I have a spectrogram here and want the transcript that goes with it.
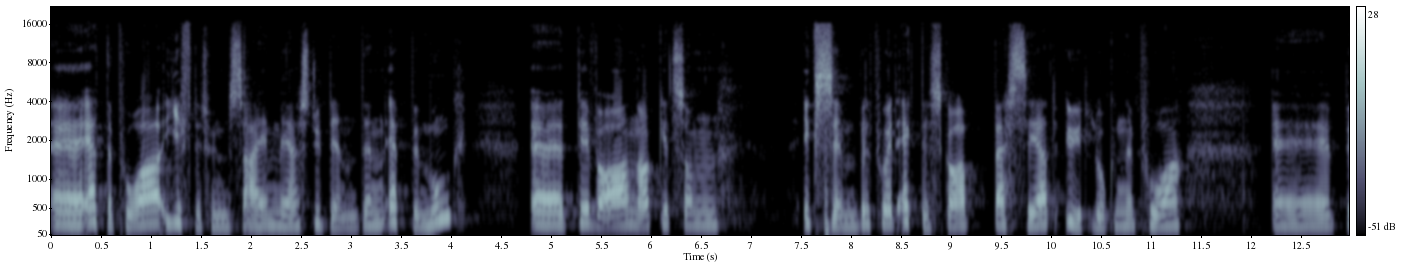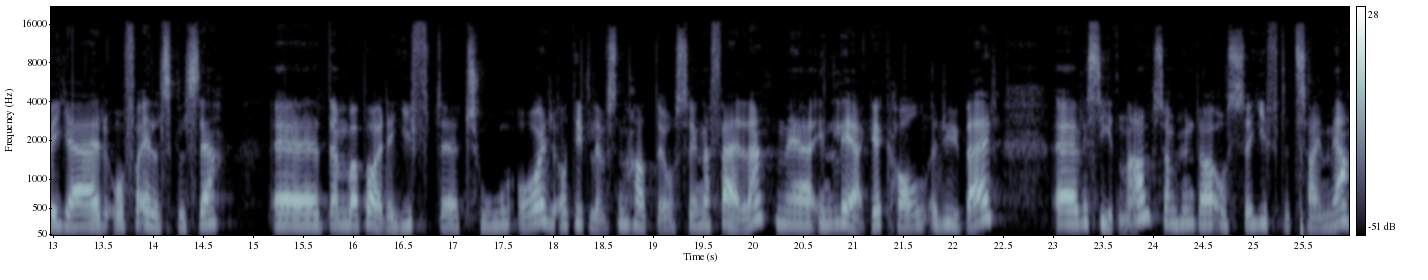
Eh, etterpå giftet hun seg med studenten Ebbe Munch. Eh, det var nok et sånn eksempel på et ekteskap basert utelukkende på eh, begjær og forelskelse. Den var bare gift to år, og Ditlevsen hadde også en affære med en lege, Carl Ruberg, eh, ved siden av, som hun da også giftet seg med.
